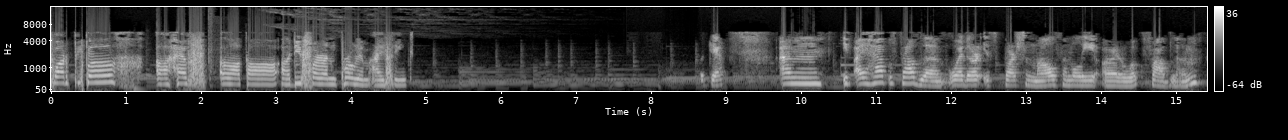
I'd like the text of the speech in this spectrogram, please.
for people uh, have a lot of uh, different problem I think Okay. Um, if I have a problem, whether it's personal, family, or work problem,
